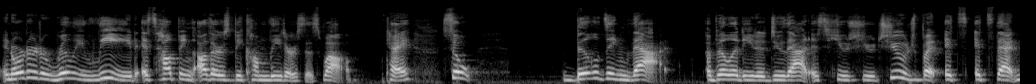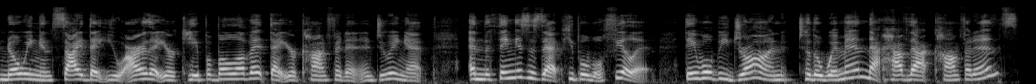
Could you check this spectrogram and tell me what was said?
In order to really lead, it's helping others become leaders as well. Okay. So building that ability to do that is huge huge huge but it's it's that knowing inside that you are that you're capable of it that you're confident in doing it and the thing is is that people will feel it they will be drawn to the women that have that confidence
